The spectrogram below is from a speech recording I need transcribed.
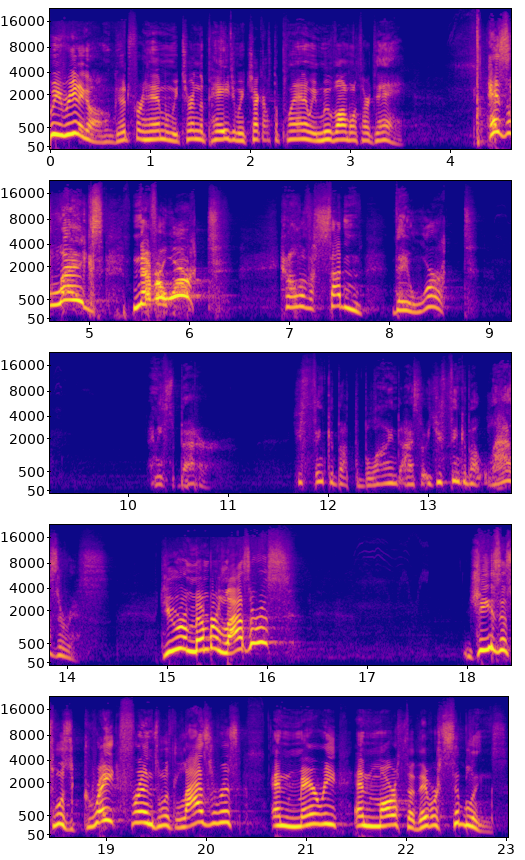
We read it, go, oh, good for him, and we turn the page and we check off the plan and we move on with our day. His legs never worked. And all of a sudden, they worked. And he's better. You think about the blind eyes, you think about Lazarus. Do you remember Lazarus? Jesus was great friends with Lazarus and Mary and Martha. They were siblings.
